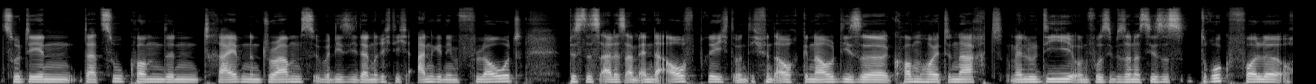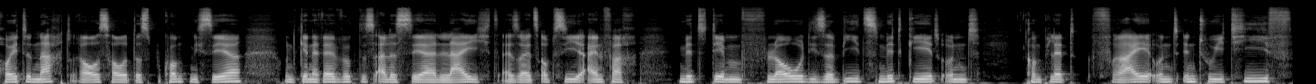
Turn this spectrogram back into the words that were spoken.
zu den dazukommenden treibenden Drums, über die sie dann richtig angenehm float, bis das alles am Ende aufbricht. Und ich finde auch genau diese Komm heute Nacht Melodie und wo sie besonders dieses druckvolle heute Nacht raushaut, das bekommt mich sehr. Und generell wirkt es alles sehr leicht, also als ob sie einfach mit dem Flow dieser Beats mitgeht und komplett frei und intuitiv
